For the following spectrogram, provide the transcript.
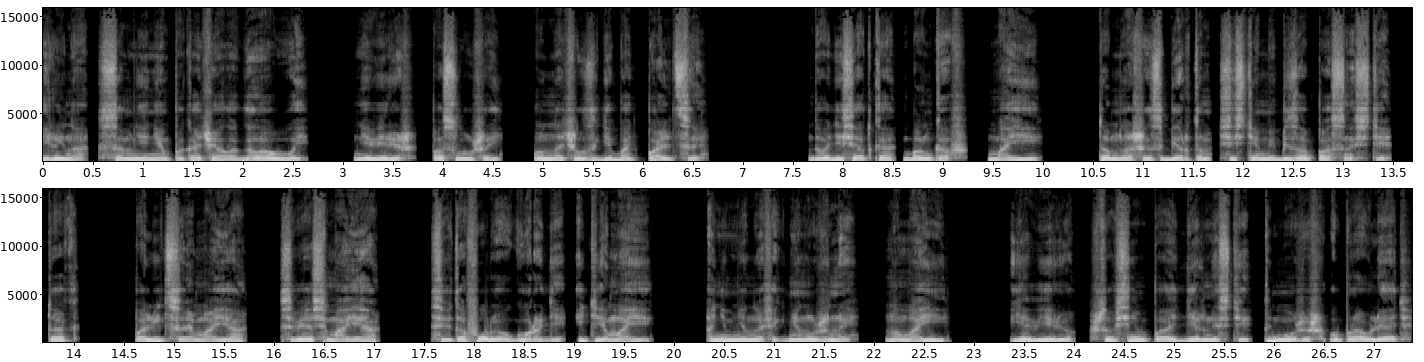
Илина с сомнением покачала головой. Не веришь? Послушай. Он начал загибать пальцы. Два десятка банков мои. Там наши с Бертом системы безопасности. Так? Полиция моя, связь моя, Светофоры в городе и те мои. Они мне нафиг не нужны, но мои. Я верю, что всем по отдельности ты можешь управлять,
